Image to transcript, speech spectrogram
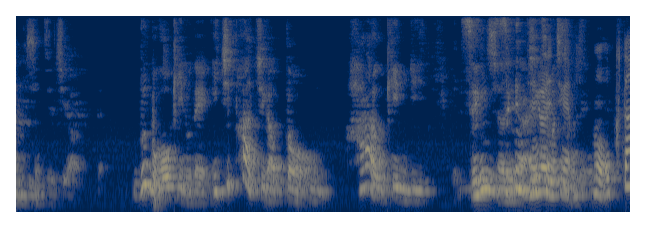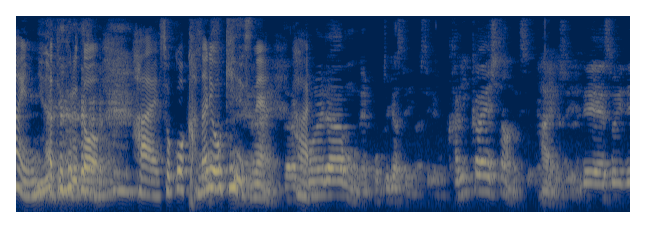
います全。然違う。分母が大きいので、1%違うと、払う金利、全然違い全ますよね。全然違います。もう億単位になってくると、はい、そこはかなり大きいですね。だから、はいこの間もね、ポッドキャストで言いましたけど、借り換えしたんですよね。はいで、それで、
